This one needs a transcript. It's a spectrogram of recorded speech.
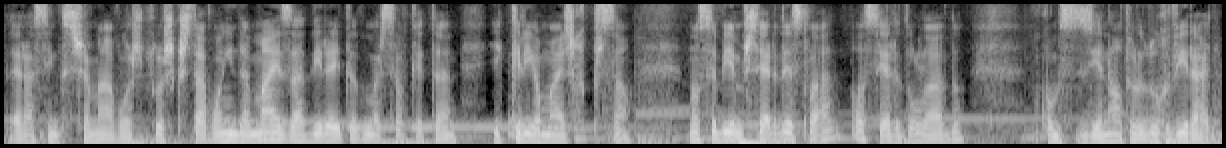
Era assim que se chamavam as pessoas que estavam ainda mais à direita de Marcelo Caetano e queriam mais repressão. Não sabíamos se era desse lado ou se era do lado, como se dizia na altura, do reviralho.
